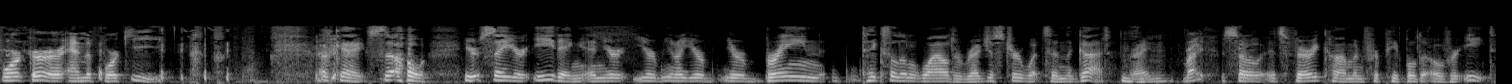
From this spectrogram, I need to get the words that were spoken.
forker and the forky okay so you're say you're eating and your your you know your your brain takes a little while to register what's in the gut mm-hmm. right? Right. So it's very common for people to overeat.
